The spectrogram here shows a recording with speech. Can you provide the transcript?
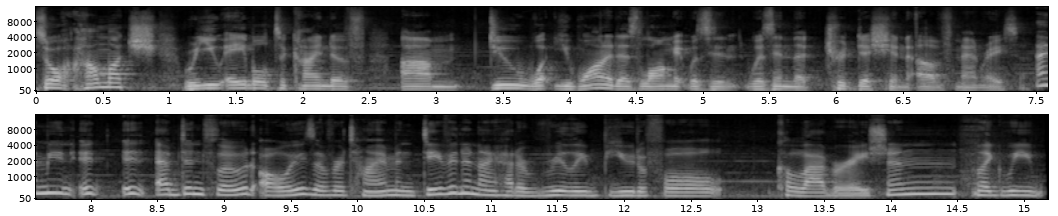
so how much were you able to kind of um, do what you wanted as long it was in was in the tradition of manresa I mean, it, it ebbed and flowed always over time. And David and I had a really beautiful collaboration. Like, we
